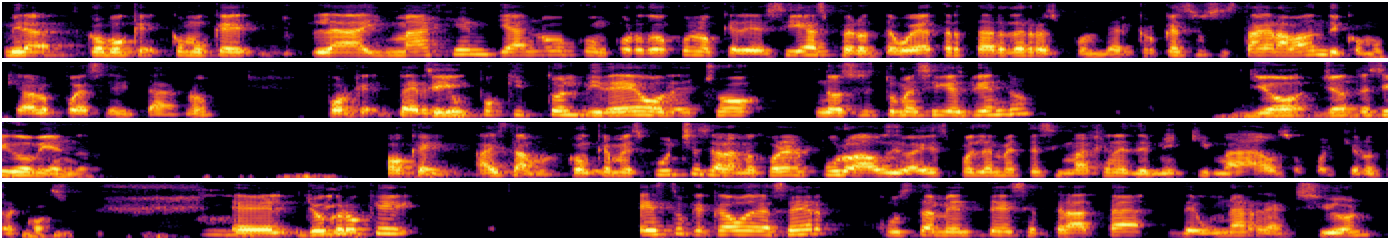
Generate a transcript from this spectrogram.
Mira, como que, como que la imagen ya no concordó con lo que decías, pero te voy a tratar de responder. Creo que eso se está grabando y como que ya lo puedes editar, ¿no? Porque perdí un poquito el video, de hecho, no sé si tú me sigues viendo. Yo, yo te sigo viendo. Ok, ahí estamos. Con que me escuches, a lo mejor el puro audio, ahí después le metes imágenes de Mickey Mouse o cualquier otra cosa. yo creo que esto que acabo de hacer justamente se trata de una reacción.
